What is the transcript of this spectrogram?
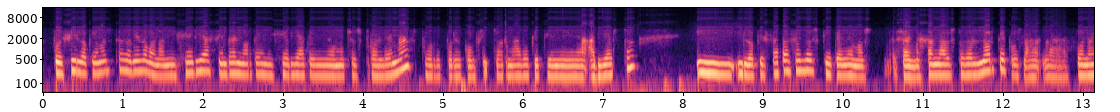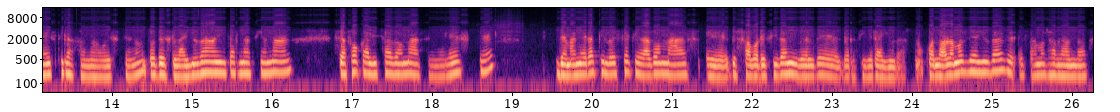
Pues sí, lo que hemos estado viendo, bueno, Nigeria, siempre el norte de Nigeria ha tenido muchos problemas por, por el conflicto armado que tiene abierto y, lo que está pasando es que tenemos, o sea, imaginamos todo el norte, pues la, zona este y la zona oeste, ¿no? Entonces la ayuda internacional se ha focalizado más en el este, de manera que el oeste ha quedado más eh, desfavorecido a nivel de, recibir ayudas, ¿no? Cuando hablamos de ayudas estamos hablando,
